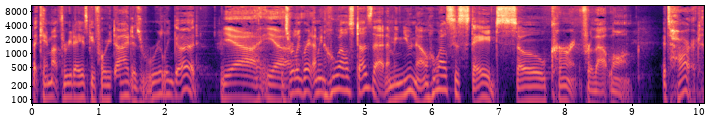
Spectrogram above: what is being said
that came out 3 days before he died is really good. Yeah, yeah. It's really great. I mean, who else does that? I mean, you know, who else has stayed so current for that long? It's hard.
